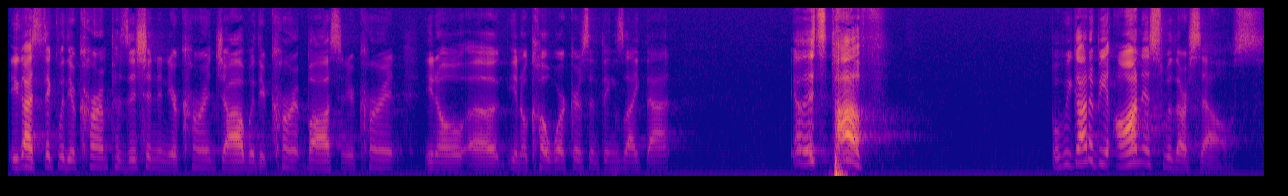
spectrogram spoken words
You to stick with your current position and your current job, with your current boss and your current, you know, uh, you know, coworkers and things like that. You know, it's tough. But we got to be honest with ourselves.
